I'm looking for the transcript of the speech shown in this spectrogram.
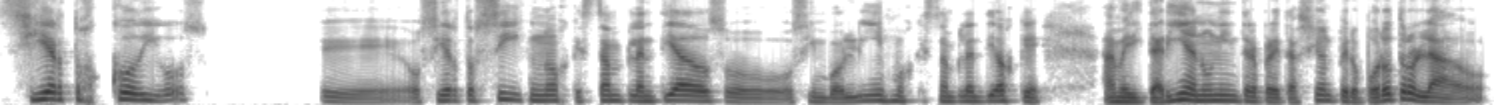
ciertos códigos eh, o ciertos signos que están planteados o, simbolismos que están planteados que ameritarían una interpretación, pero por otro lado,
